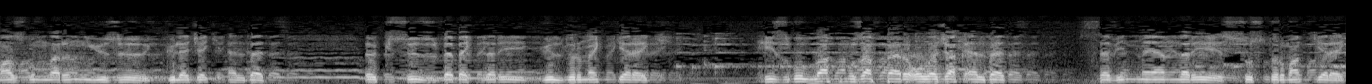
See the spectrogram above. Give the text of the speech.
Mazlumların yüzü gülecek elbet. Öksüz bebekleri güldürmek gerek. Hizbullah muzaffer olacak elbet. Sevinmeyenleri susturmak gerek.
